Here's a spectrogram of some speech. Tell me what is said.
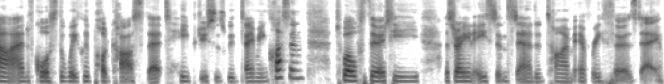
uh, and of course the weekly podcast that he produces with Damien Klassen, 12:30 Australian Eastern Standard Time every Thursday.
